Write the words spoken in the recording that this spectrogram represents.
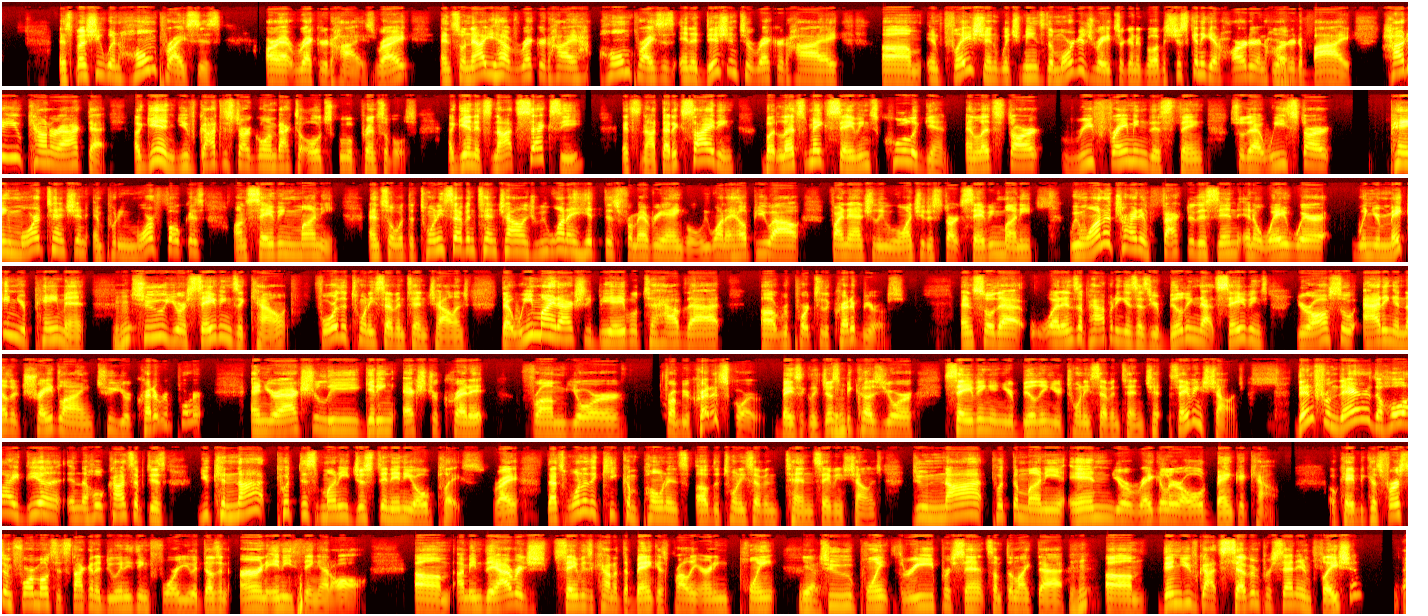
especially when home prices are at record highs, right? And so now you have record high home prices in addition to record high um, inflation, which means the mortgage rates are going to go up. It's just going to get harder and Yeah. harder to buy. How do you counteract that? Again, you've got to start going back to old school principles. Again, it's not sexy, it's not that exciting, but let's make savings cool again and let's start reframing this thing so that we start paying more attention and putting more focus on saving money. And so with the 2710 challenge, we want to hit this from every angle. We want to help you out financially. We want you to start saving money. We want to try to factor this in in a way where when you're making your payment Mhm. to your savings account for the 2710 challenge, that we might actually be able to have that uh, report to the credit bureaus. And so that what ends up happening is as you're building that savings, you're also adding another trade line to your credit report and you're actually getting extra credit from your from your credit score basically just Mhm. because you're saving and you're building your 2710 ch- savings challenge. Then from there the whole idea and the whole concept is you cannot put this money just in any old place, right? That's one of the key components of the 2710 savings challenge do not put the money in your regular old bank account. Okay. Because first and foremost, it's not going to do anything for you. It doesn't earn anything at all. Um, I mean, the average savings account at the bank is probably earning point Yeah. two, point three percent, something like that. Mhm. Um, then you've got seven percent inflation.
